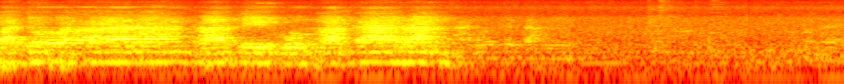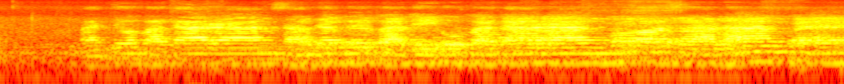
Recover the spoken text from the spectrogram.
ปัจจุปการังปฏิอุปการัง ปัจจุปการังสัมเดคือปฏิอุปการังขอสารังแปลง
